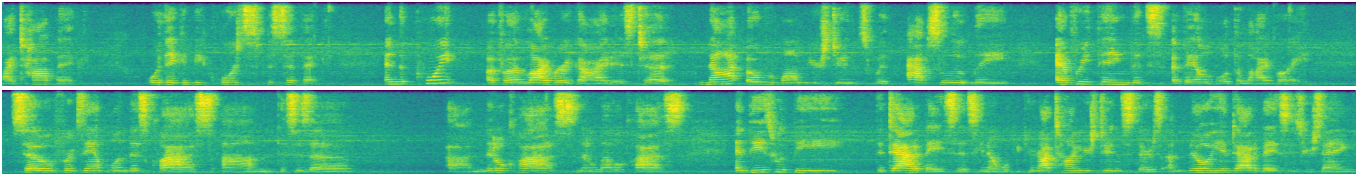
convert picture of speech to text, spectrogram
by topic, or they can be course specific. And the point of a library guide is to not overwhelm your students with absolutely everything that's available at the library. So for example, in this class, um, this is a, a middle class, middle level class, and these would be the databases. You know, you're not telling your students there's a million databases, you're saying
